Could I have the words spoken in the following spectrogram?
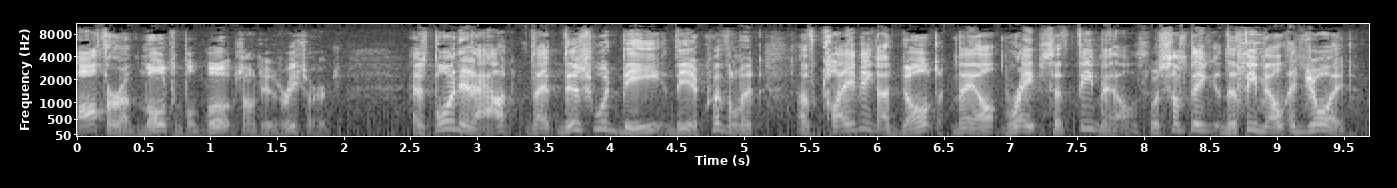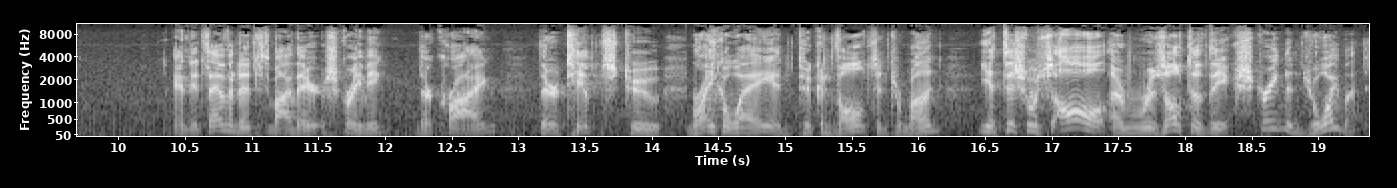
author of multiple books on his research, has pointed out that this would be the equivalent of claiming adult male rapes of females was something the female enjoyed. And it's evidenced by their screaming, their crying, their attempts to break away and to convulse and to run. Yet this was all a result of the extreme enjoyment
